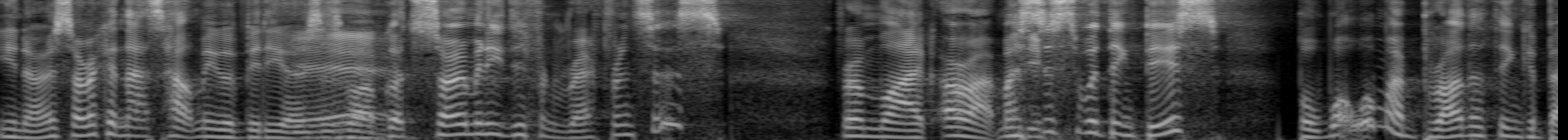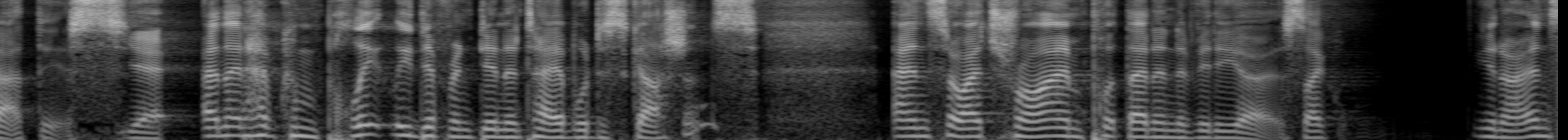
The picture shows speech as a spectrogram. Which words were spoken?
you know. So I reckon that's helped me with videos as well. I've got so many different references from like, all right, my sister would think this, but what would my brother think about this? Yeah. And they'd have completely different dinner table discussions. And so I try and put that into videos. Like, you know, and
